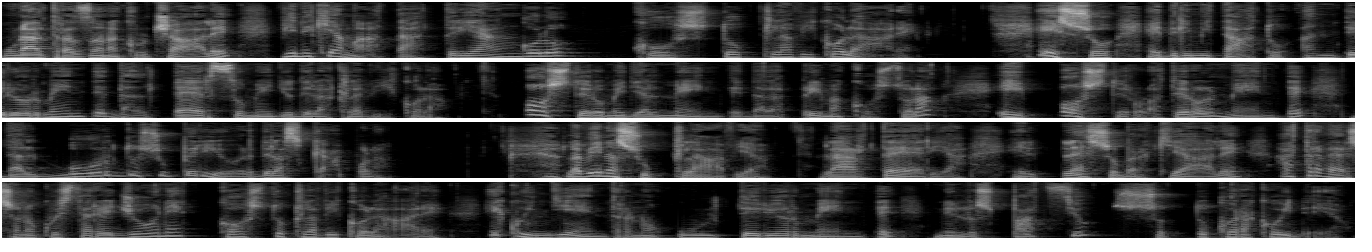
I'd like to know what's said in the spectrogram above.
Un'altra zona cruciale viene chiamata triangolo costo-clavicolare. Esso è delimitato anteriormente dal terzo medio della clavicola posteromedialmente dalla prima costola e posterolateralmente dal bordo superiore della scapola. La vena succlavia, l'arteria e il plesso brachiale attraversano questa regione costoclavicolare e quindi entrano ulteriormente nello spazio sottocoracoideo.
